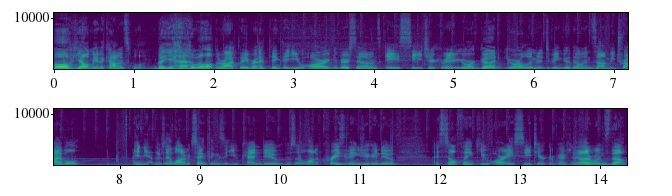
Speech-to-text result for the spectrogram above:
Oh, yell at me in the comments below. But yeah, Wilhelt the Rotcleaver. I think that you are, in comparison to the other ones, a C tier commander. You are good. You are limited to being good, though, in Zombie Tribal. And yeah, there's a lot of exciting things that you can do. There's a lot of crazy things you can do. I still think you are a C tier compared to the other ones, though.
